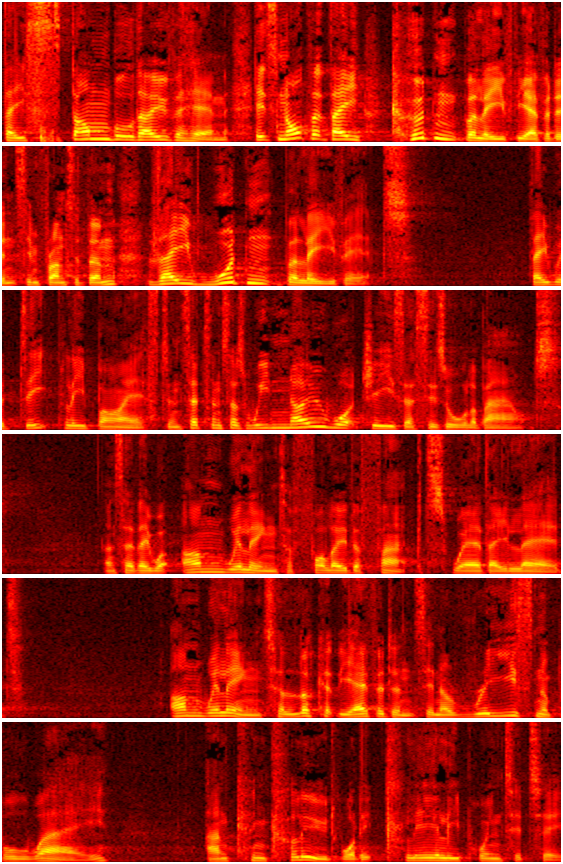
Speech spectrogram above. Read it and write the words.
They stumbled over him. It's not that they couldn't believe the evidence in front of them, they wouldn't believe it. They were deeply biased and said to themselves, We know what Jesus is all about. And so they were unwilling to follow the facts where they led, unwilling to look at the evidence in a reasonable way and conclude what it clearly pointed to.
